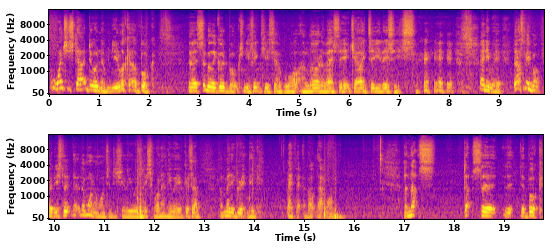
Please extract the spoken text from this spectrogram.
but once you start doing them and you look at a book, uh, some of the good books and you think to yourself, what a load of S-H-I-T this is. anyway, that's my book finished. The, the, the, one I wanted to show you was this one anyway, because I've, I've made a great big effort about that one. And that's that's the, the, the book.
